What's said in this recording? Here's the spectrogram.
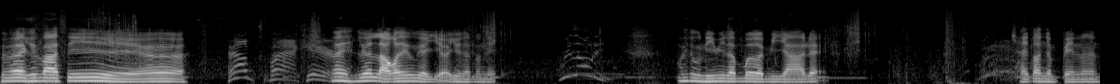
Reloading. เพื่อนขึ้นมาสิเออ Help pack here! เฮ้ยเลือดเราก็ยังเหลือเยอะอยู่นะตรงนี้ Reloading! เฮ้ยตรงนี้มีระเบิดมียาด้วย ใช้ตอนจำเป็นแล้วกัน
